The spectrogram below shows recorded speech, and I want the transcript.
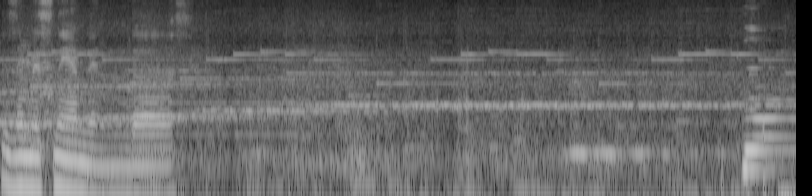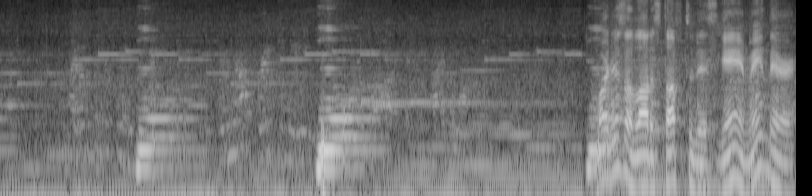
He's a misnamed and uh Boy, there's a lot of stuff to this game, ain't there?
